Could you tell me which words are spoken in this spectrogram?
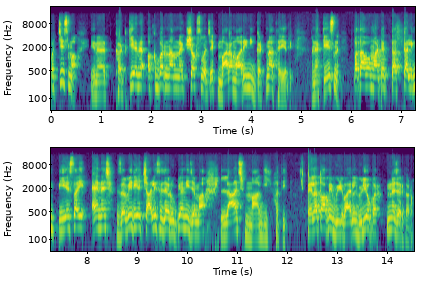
પચીસમાં ઇનાયત ખટકી અને અકબર નામના એક શખ્સ વચ્ચે એક મારામારીની ઘટના થઈ હતી અને આ કેસને પતાવવા માટે તત્કાલીન પીએસઆઈ એનએચ ઝવેરીએ ચાલીસ હજાર રૂપિયાની જેમાં લાંચ માંગી હતી. પહેલાં તો આપણે વાયરલ વીડિયો પર નજર કરો.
